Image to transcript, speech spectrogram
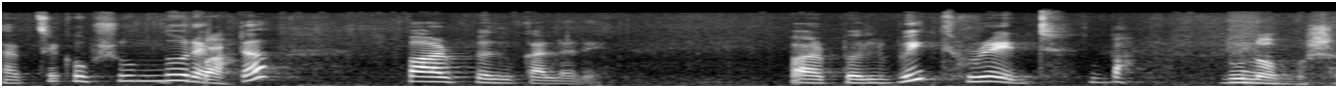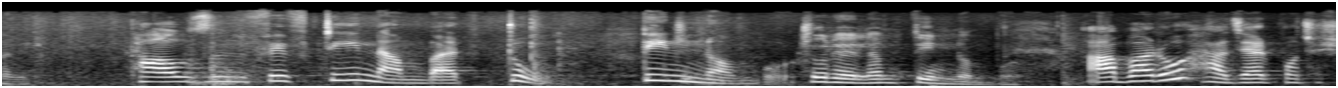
থাকছে। খুব সুন্দর একটা পার্পল কালারে পার্পল উইথ রেড বাহ দু নম্বর sari. Thousand fifty number two তিন নম্বর। চলে এলাম তিন নম্বর। আবারও হাজার পঞ্চাশ।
